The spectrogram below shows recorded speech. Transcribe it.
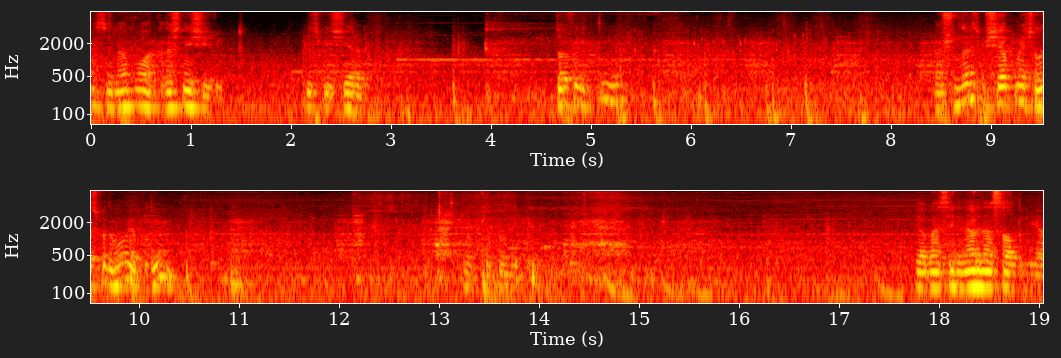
Mesela bu arkadaş ne işe yarıyor? Hiçbir işe yaramıyor. Bu tarafa gittim mi? Ben şunlar hiçbir şey yapmaya çalışmadım ama yapılıyor mu? Ya ben seni nereden saldım ya?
